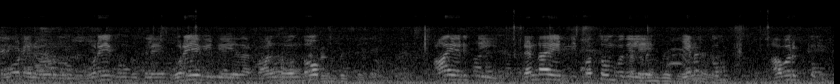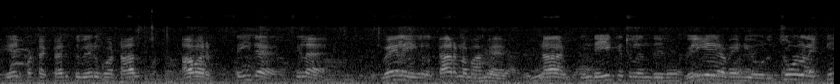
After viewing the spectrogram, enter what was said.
செங்கோட்டையன் அவர்களும் ஒரே குடும்பத்திலே ஒரே வீட்டிலே தான் வாழ்ந்து வந்தோம். ஆயிரத்தி ரெண்டாயிரத்தி பத்தொன்பதிலே எனக்கும் அவருக்கும் ஏற்பட்ட கருத்து வேறுபாட்டால் அவர் செய்த சில வேலைகள் காரணமாக நான் இந்த இயக்கத்திலிருந்து வெளியேற வேண்டிய ஒரு சூழ்நிலைக்கு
